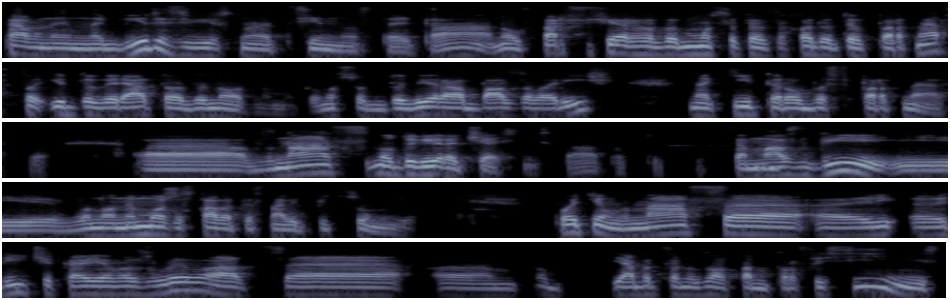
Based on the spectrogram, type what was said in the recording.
певний набір, звісно, цінностей. Та ну, в першу чергу, ви мусите заходити в партнерство і довіряти один одному, тому що довіра базова річ, на якій ти робиш партнерство. Е, в нас ну, довіра, чесність. Та? Тобто це must be, і воно не може ставитись навіть під сумнів. Потім в нас е, е, річ, яка є важлива, це е, ну, я би це назвав там професійність.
